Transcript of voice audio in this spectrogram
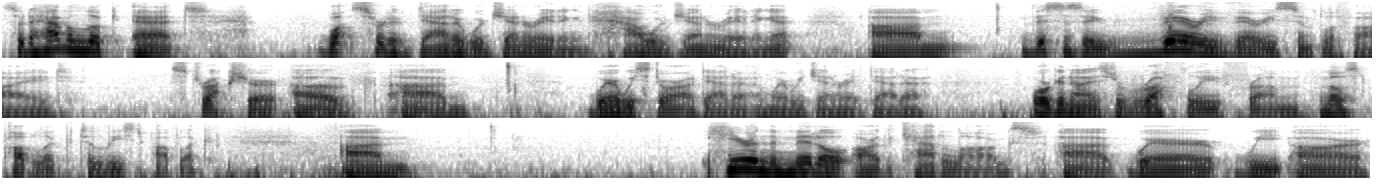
So to have a look at what sort of data we're generating and how we're generating it, um, this is a very, very simplified structure of um, where we store our data and where we generate data organized roughly from most public to least public. Um, here in the middle are the catalogs uh, where we are,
